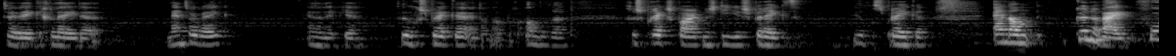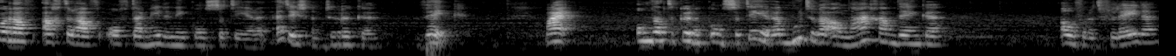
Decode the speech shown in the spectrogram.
twee weken geleden mentorweek. En dan heb je veel gesprekken en dan ook nog andere gesprekspartners die je spreekt. Heel veel spreken. En dan kunnen wij vooraf, achteraf of daar middenin constateren. Het is een drukke week. Maar om dat te kunnen constateren, moeten we al na gaan denken over het verleden,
